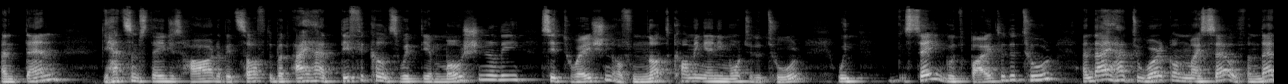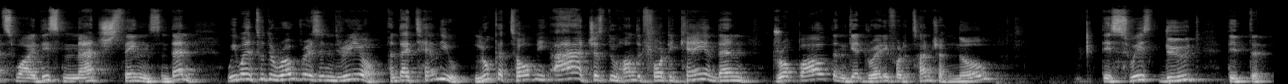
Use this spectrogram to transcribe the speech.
And then you had some stages hard, a bit softer, but I had difficulties with the emotionally situation of not coming anymore to the tour, with saying goodbye to the tour, and I had to work on myself. And that's why this match things. And then we went to the road race in Rio, and I tell you, Luca told me, ah, just do 140k and then drop out and get ready for the time trial. No, this Swiss dude did the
